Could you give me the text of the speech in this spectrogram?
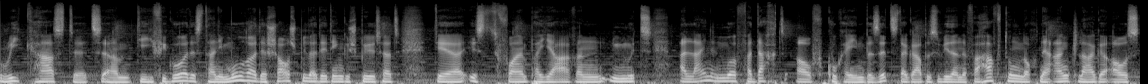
recastet. Ähm, die Figur des Tanimura, der Schauspieler, der den gespielt hat, der ist vor ein paar Jahren mit alleine nur Verdacht auf Kokainbesitz. Da gab es weder eine Verhaftung noch eine Anklage aus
